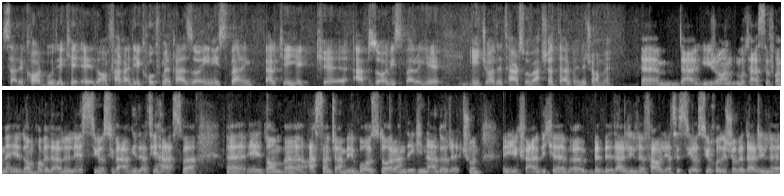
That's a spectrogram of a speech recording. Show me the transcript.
سر کار بوده که اعدام فقط یک حکم قضایی نیست بلکه یک ابزاری است برای ایجاد ترس و وحشت در بین جامعه؟ در ایران متاسفانه اعدام ها به دلایل سیاسی و عقیدتی هست و اعدام اصلا جنبه بازدارندگی نداره. چون یک فردی که به دلیل فعالیت سیاسی خودش یا به دلیل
